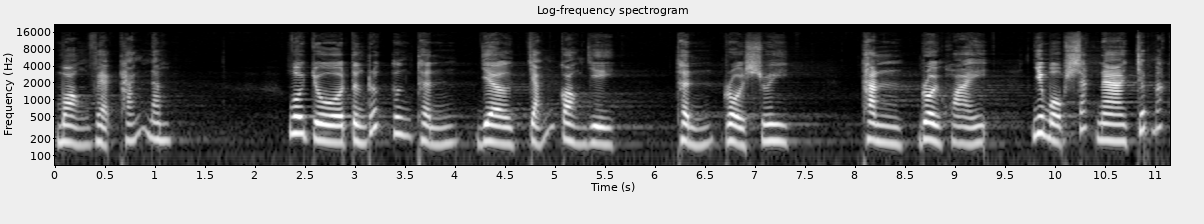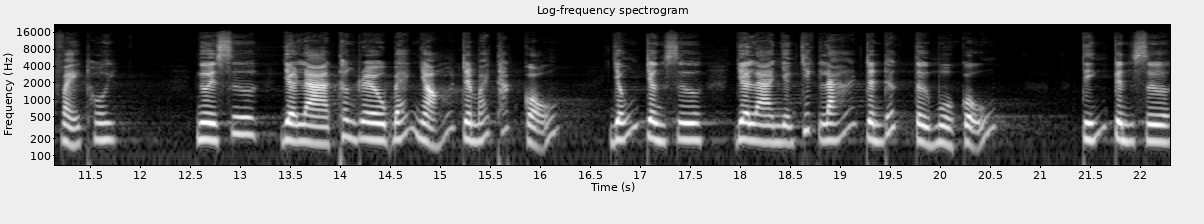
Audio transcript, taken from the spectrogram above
mòn vẹt tháng năm. Ngôi chùa từng rất hưng thịnh, giờ chẳng còn gì. Thịnh rồi suy, thành rồi hoại, như một sát na chớp mắt vậy thôi. Người xưa giờ là thân rêu bé nhỏ trên mái tháp cổ, dấu chân xưa giờ là những chiếc lá trên đất từ mùa cũ. Tiếng kinh xưa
